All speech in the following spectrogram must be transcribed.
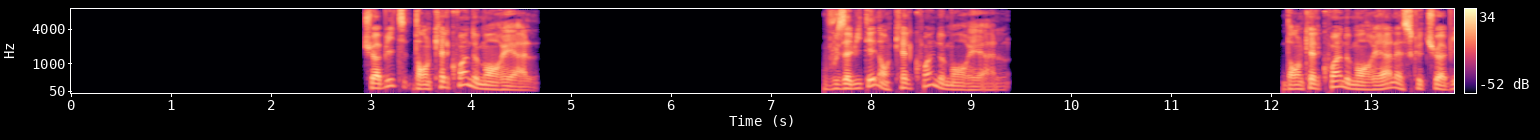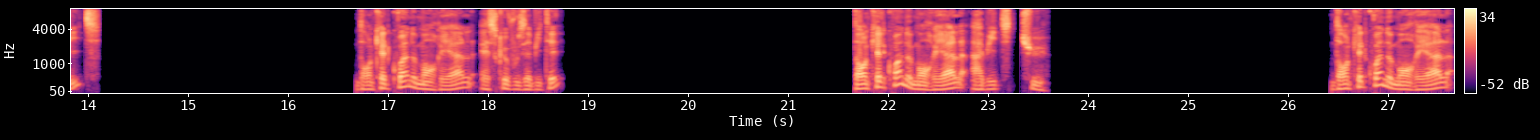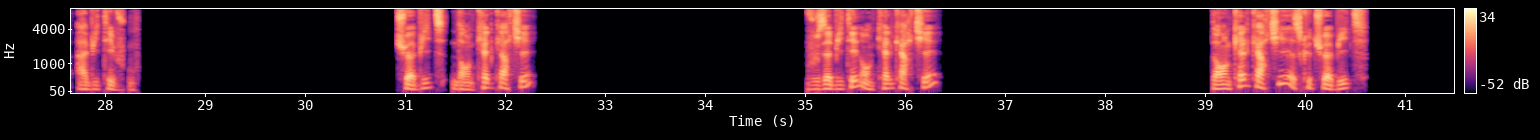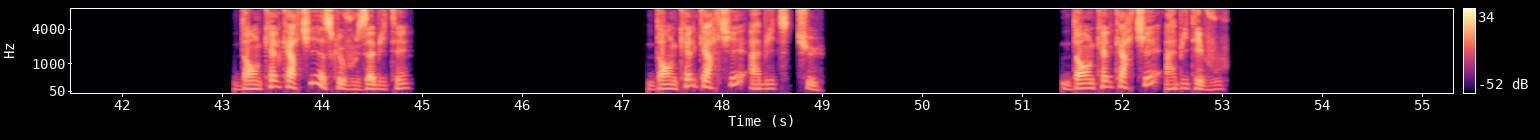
Tu habites dans quel coin de Montréal? Vous habitez dans quel coin de Montréal? Dans quel coin de Montréal est-ce que tu habites? Dans quel coin de Montréal est-ce que vous habitez? Dans quel coin de Montréal habites-tu? Dans quel coin de Montréal habitez-vous? Tu habites dans quel quartier? Vous habitez dans quel quartier? Dans quel quartier est-ce que tu habites? Dans quel quartier est-ce que vous habitez? Dans quel quartier habites-tu? Dans quel quartier habitez-vous?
